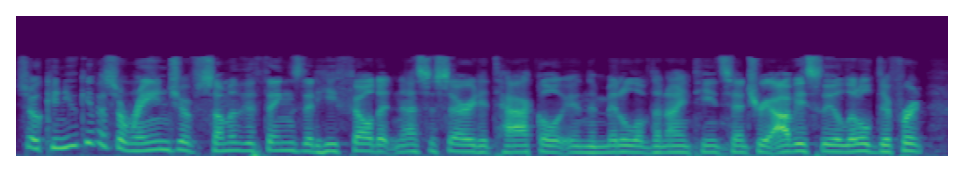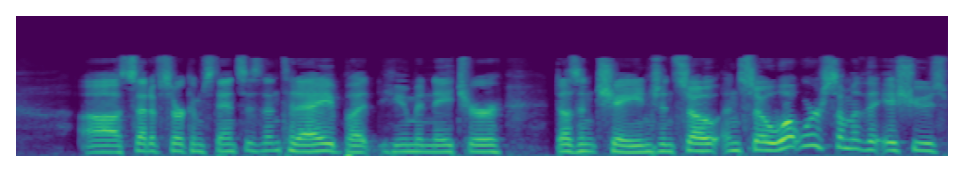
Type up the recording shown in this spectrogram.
So, can you give us a range of some of the things that he felt it necessary to tackle in the middle of the 19th century? Obviously, a little different uh, set of circumstances than today, but human nature doesn't change. And so, and so, what were some of the issues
